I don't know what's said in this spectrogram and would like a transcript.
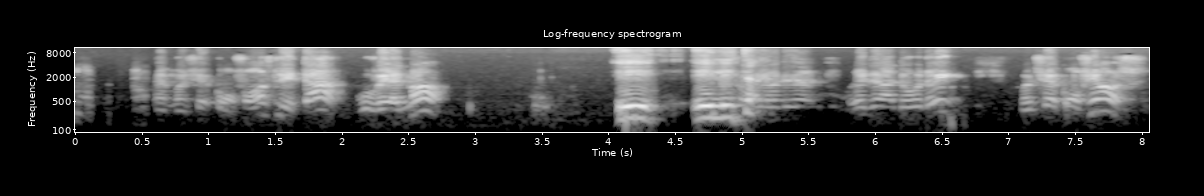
Moi, je fais confiance l'État, gouvernement. Et, et l'État. Président Rodrigue, je fais confiance.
